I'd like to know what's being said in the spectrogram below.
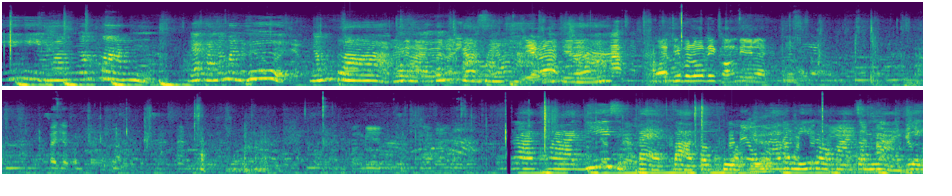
นี่มีทั้งน้ำมันนะคะน้ำมันพืชน้ำปลานะคะแล้วก็น้ำตาลทรายขาวดีแล้วดีนะแล้วคะโอ้ที่บรรลุนี่ของดีเลยของดี ราคา 28 บาทต่อขวดนะคะวันนี้เรามาจำหน่ายเพียง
